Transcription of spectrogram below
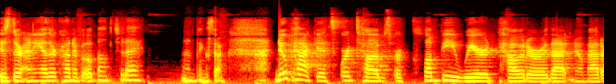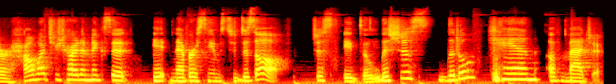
Is there any other kind of oat milk today? I don't think so. No packets or tubs or clumpy, weird powder that no matter how much you try to mix it, it never seems to dissolve. Just a delicious little can of magic.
